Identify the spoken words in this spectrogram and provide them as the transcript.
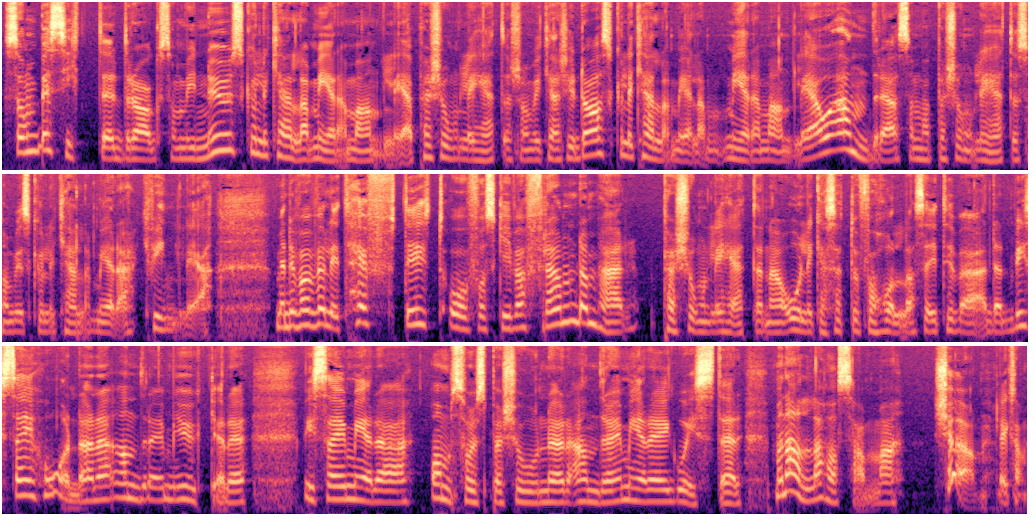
som besitter drag som vi nu skulle kalla mera manliga, personligheter som vi kanske idag skulle kalla mera, mera manliga och andra som har personligheter som vi skulle kalla mera kvinnliga. Men det var väldigt häftigt att få skriva fram de här personligheterna och olika sätt att förhålla sig till världen. Vissa är hårdare, andra är mjukare. Vissa är mera omsorgspersoner, andra är mera egoister. Men alla har samma kön. Liksom.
